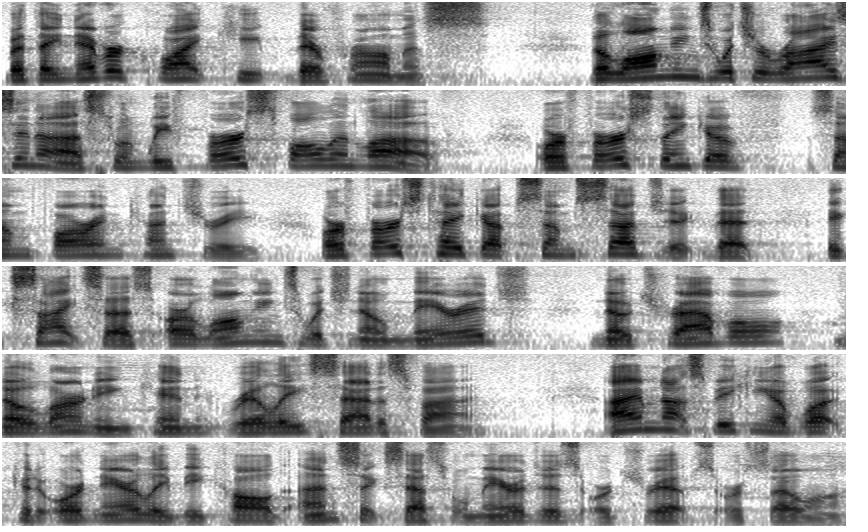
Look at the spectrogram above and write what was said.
but they never quite keep their promise. The longings which arise in us when we first fall in love or first think of some foreign country or first take up some subject that excites us are longings which no marriage, no travel, no learning can really satisfy. I am not speaking of what could ordinarily be called unsuccessful marriages or trips or so on.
